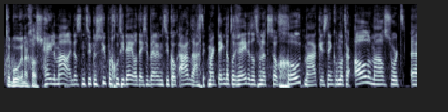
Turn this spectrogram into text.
te boren naar gas. Helemaal. En dat is natuurlijk een supergoed idee... wat deze beller natuurlijk ook aandraagt. Maar ik denk dat de reden dat we het zo groot maken... is denk ik omdat er allemaal soort uh,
